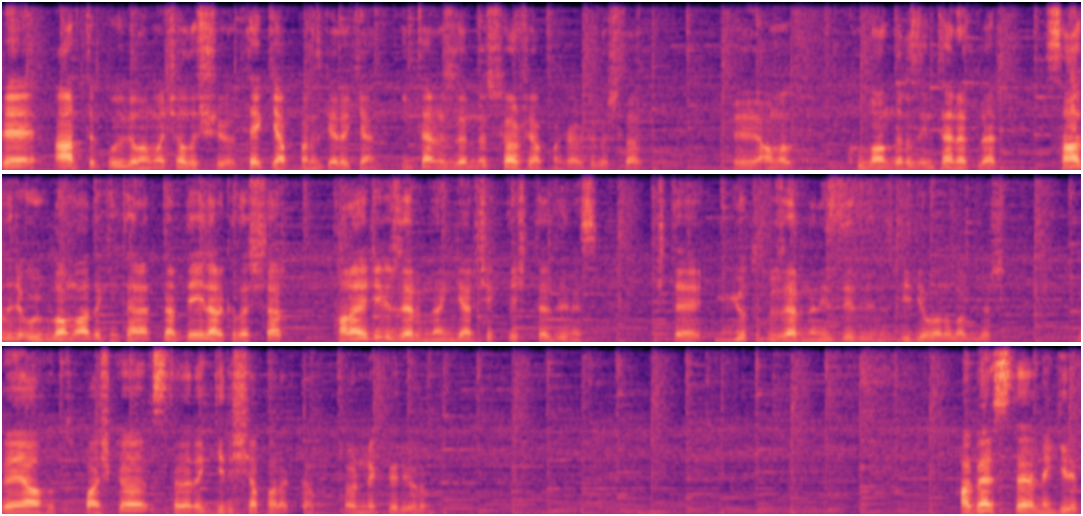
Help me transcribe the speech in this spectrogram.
Ve artık uygulama çalışıyor. Tek yapmanız gereken internet üzerinde surf yapmak arkadaşlar. Ee, ama kullandığınız internetler sadece uygulamalardaki internetler değil arkadaşlar. Tarayıcı üzerinden gerçekleştirdiğiniz işte YouTube üzerinden izlediğiniz videolar olabilir. Veyahut başka sitelere giriş yaparaktan örnek veriyorum. Haber sitelerine girip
